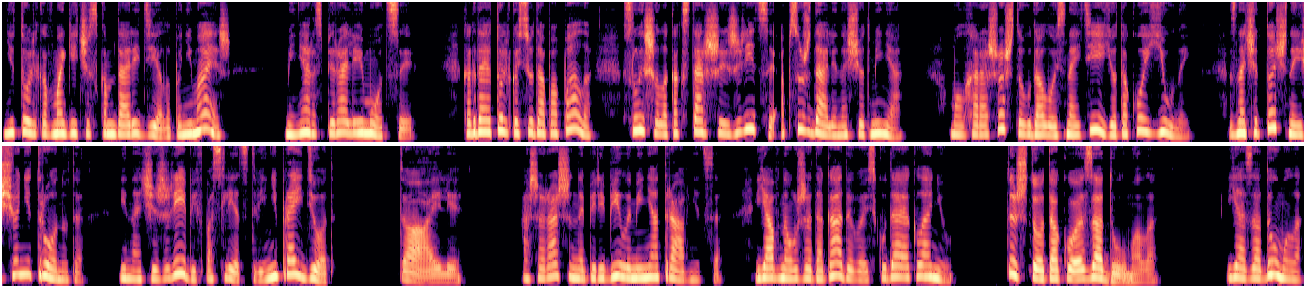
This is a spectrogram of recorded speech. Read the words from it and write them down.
Не только в магическом даре дело, понимаешь? Меня распирали эмоции. Когда я только сюда попала, слышала, как старшие жрицы обсуждали насчет меня. Мол, хорошо, что удалось найти ее такой юной. Значит, точно еще не тронута, иначе жребий впоследствии не пройдет. Тайли. Ошарашенно перебила меня травница, явно уже догадываясь, куда я клоню. Ты что такое задумала? Я задумала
